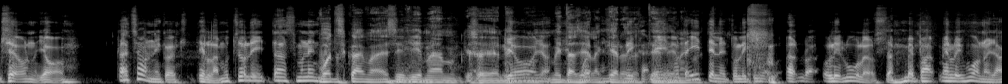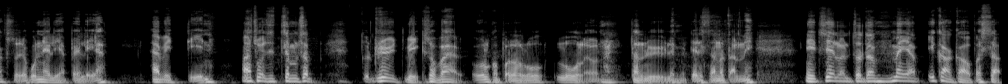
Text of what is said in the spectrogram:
se on, joo. Tai se on niin kuin tila, mutta se oli taas semmoinen... Voitaisiin kaivaa esiin viime MM-kisoja, niin Joo, joo. mitä siellä Mut- kirjoitettiin. Niin, siinä. mutta itselle tuli, kun oli Luuleossa. Me, meillä oli huono jakso, joku neljä peliä. Hävittiin. Asuin sitten semmoisessa Ryytvik, se on vähän ulkopuolella lu, Luuleon, tai Lyyle, miten sanotaan. Niin, niin siellä oli tuota, meidän ikäkaupassa,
